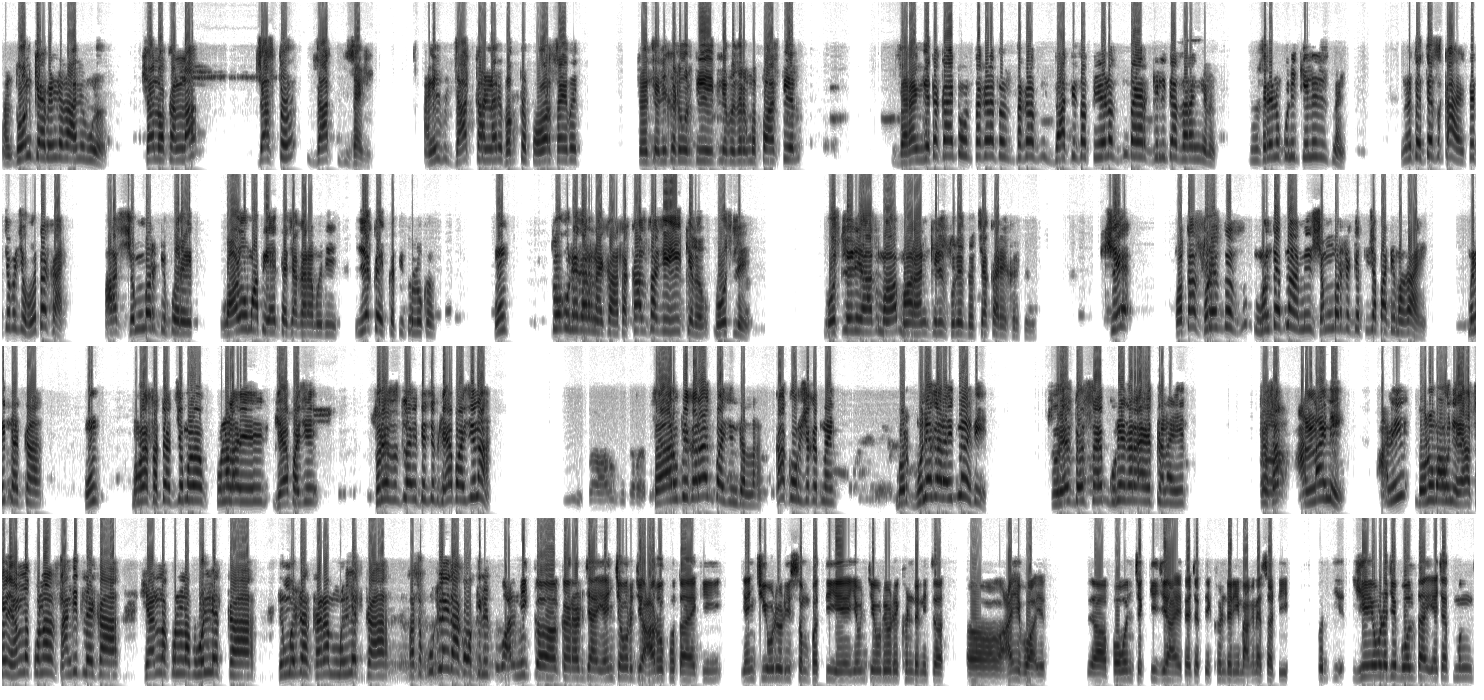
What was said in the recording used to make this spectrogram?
आणि दोन कॅबिनेट आल्यामुळं त्या लोकांना जास्त जात दिसायली आणि जात काढणारे फक्त पवार साहेब आहेत. त्यांच्या निकटवर्ती इथले बजरंग बाप्पा असतील. जरांगे तर काय तो सगळ्या सगळं जातीचा तेडच तयार केली त्या जरांगेनं. दुसऱ्यानं कोणी केलेलीच नाही. नाही तर त्याचं काय? त्याच्यापाशी म्हणजे होतं काय? आज शंभर टिपर आहेत. वाळू माफी आहेत त्याच्या घरामध्ये. एक आहेत का तिथं लोक? तो गुन्हेगार नाही का? आता कालचा जे हे केलं भोसले. भोसलेने आज मा- मारहाण केली सुरेश दत्तच्या कार्यकर्त्याने. हे स्वतः सुरेश म्हणतात ना मी शंभर टक्के तुझ्या पाठीमागं आहे. म्हणत नाहीत का मग त्याच्यामुळं कोणाला हे घ्या पाहिजे. सुरेशला त्याच्यात घ्या पाहिजे ना. तर आरोपी करायच पाहिजे त्याला. का करू शकत नाही बरं गुन्हेगार आहेत ना ते. सुरेश दस साहेब गुन्हेगार आहेत का नाहीत? तसा अन्याय नाही. आणि दोन भाऊने असं ह्यांना कोणाला सांगितलंय का? ह्यांना कोणाला बोललेत का? हे मर्डर खराब म्हणलेत का? असं कुठलंही दाखवा केली वाल्मिक कराडच्या यांच्यावर जे आरोप होत आहे की यांची एवढी एवढी संपत्ती आहे यांची एवढे एवढे खंडणीचं आहे पवन चक्की जे आहे त्याच्यात ते खंडणी मागण्यासाठी. पण हे एवढं जे बोलताय याच्यात मग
